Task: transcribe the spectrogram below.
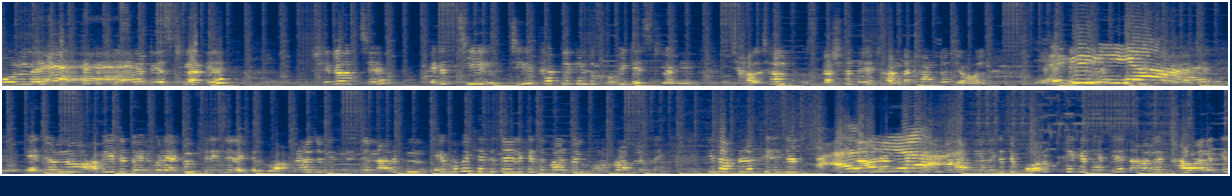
করলে থেকে ফুচকা টেস্ট লাগে সেটা হচ্ছে এটা চিল। চিল থাকলে কিন্তু খুবই টেস্ট লাগে। ঝাল ঝাল ফুচকার সাথে ঠান্ডা ঠান্ডা জল। এর জন্য আমি এটা তৈরি করে এখন ফ্রিজে রেখে দেবো। আপনারা যদি ফ্রিজে না রাখেন এভাবে খেতে চাইলে খেতে পারবেন কোনো প্রবলেম নেই। কিন্তু আপনারা ফ্রিজে না রাখতে আপনাদের কাছে বরফ থেকে থাকে তাহলে খাওয়ার আগে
